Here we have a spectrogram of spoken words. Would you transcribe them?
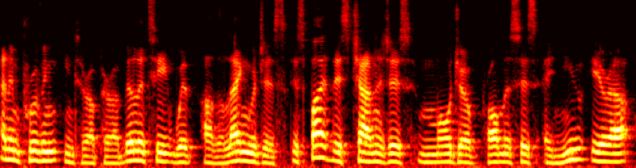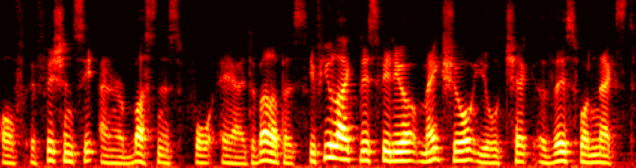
and improving interoperability with other languages. Despite these challenges, Mojo promises a new era of efficiency and robustness for AI developers. If you like this video, make sure you'll check this one next.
